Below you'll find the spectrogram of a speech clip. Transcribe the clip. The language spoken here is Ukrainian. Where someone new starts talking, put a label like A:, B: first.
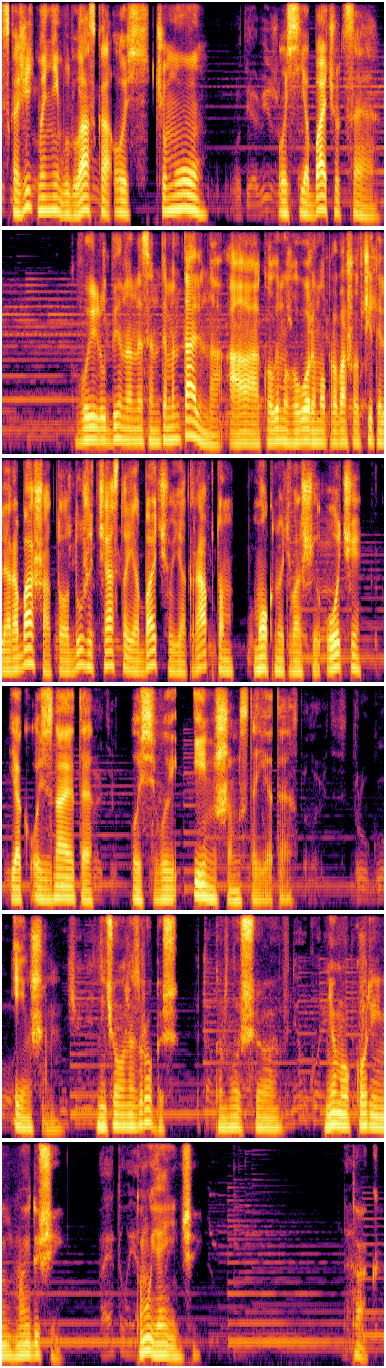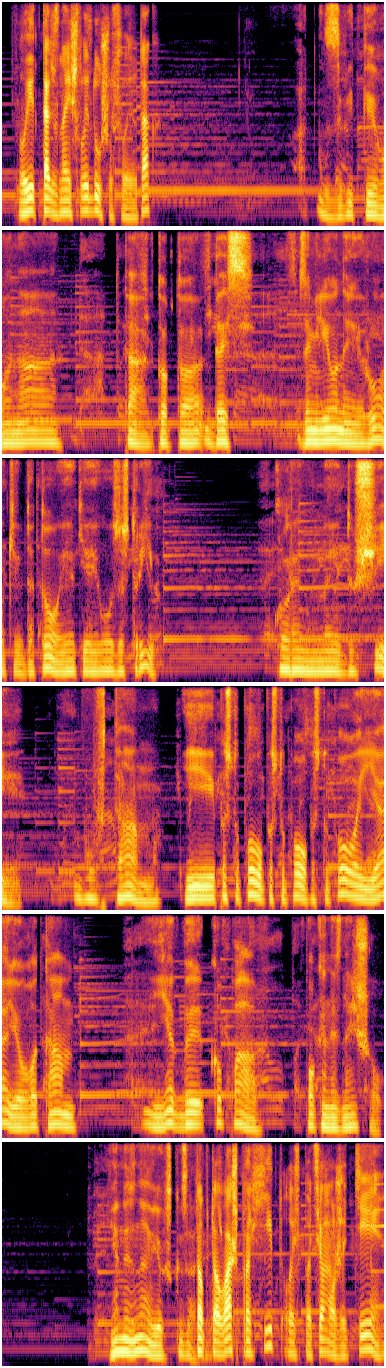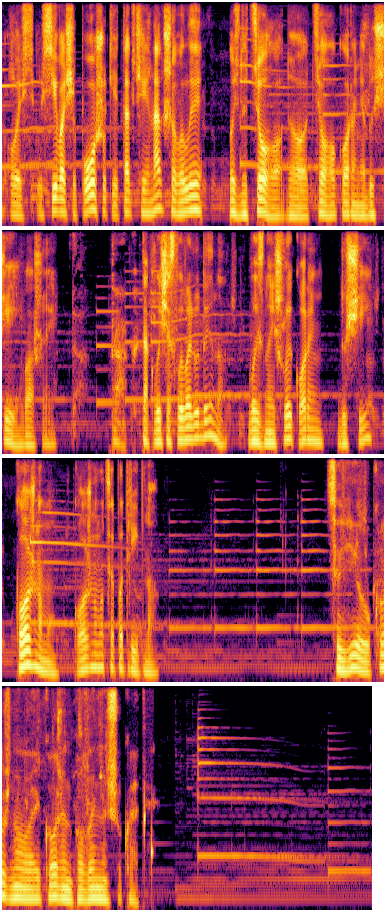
A: Скажіть мені, будь ласка, ось чому ось я бачу це. Ви людина не сентиментальна, а коли ми говоримо про вашого вчителя Рабаша, то дуже часто я бачу, як раптом мокнуть ваші очі, як ось знаєте, ось ви іншим стаєте. Іншим.
B: Нічого не зробиш, тому що в ньому корінь моєї душі. Тому я інший. Так,
A: Ви так знайшли душу свою, так?
B: звідки вона. Так, тобто десь за мільйони років до того, як я його зустрів, корінь моєї душі був там. І поступово, поступово, поступово я його там якби копав, поки не знайшов. Я не знаю, як сказати.
A: Тобто ваш прохід ось по цьому житті, ось усі ваші пошуки так чи інакше вели ось до цього, до цього кореня душі вашої.
B: Так.
A: Так, ви щаслива людина. Ви знайшли корень душі. Кожному, кожному це потрібно.
B: Це є у кожного, і кожен повинен шукати.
